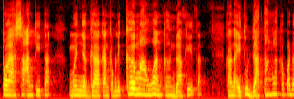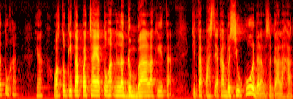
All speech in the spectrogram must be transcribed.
perasaan kita, menyegarkan kembali kemauan kehendak kita. Karena itu datanglah kepada Tuhan. Ya, waktu kita percaya Tuhan adalah gembala kita, kita pasti akan bersyukur dalam segala hal.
